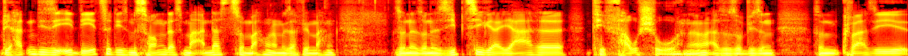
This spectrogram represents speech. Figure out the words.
wir hatten diese Idee zu diesem Song, das mal anders zu machen und haben gesagt, wir machen so eine so eine 70er Jahre TV-Show, ne? Also so wie so ein so ein quasi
